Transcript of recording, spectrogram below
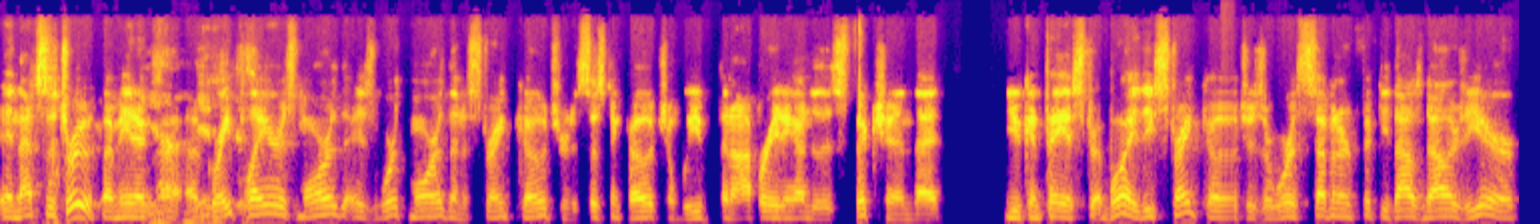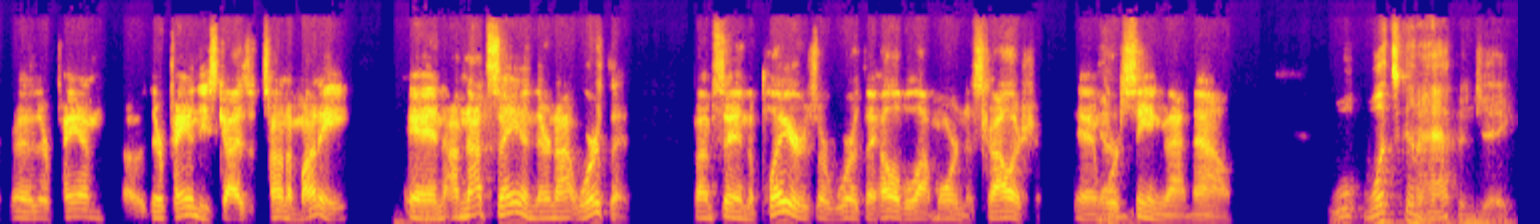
and that's the truth. I mean, a, yeah, a great player is more is worth more than a strength coach or an assistant coach, and we've been operating under this fiction that you can pay a boy. These strength coaches are worth seven hundred fifty thousand dollars a year. Uh, they're paying uh, they're paying these guys a ton of money, and I'm not saying they're not worth it, but I'm saying the players are worth a hell of a lot more than the scholarship, and yeah. we're seeing that now. What's going to happen, Jay?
